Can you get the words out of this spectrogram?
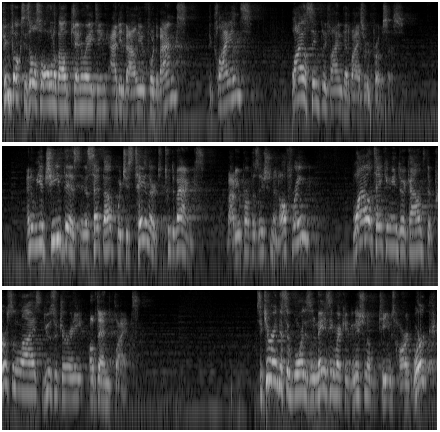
FinFox is also all about generating added value for the banks, the clients, while simplifying the advisory process. And we achieve this in a setup which is tailored to the bank's value proposition and offering, while taking into account the personalized user journey of the end client. Securing this award is an amazing recognition of the team's hard work,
